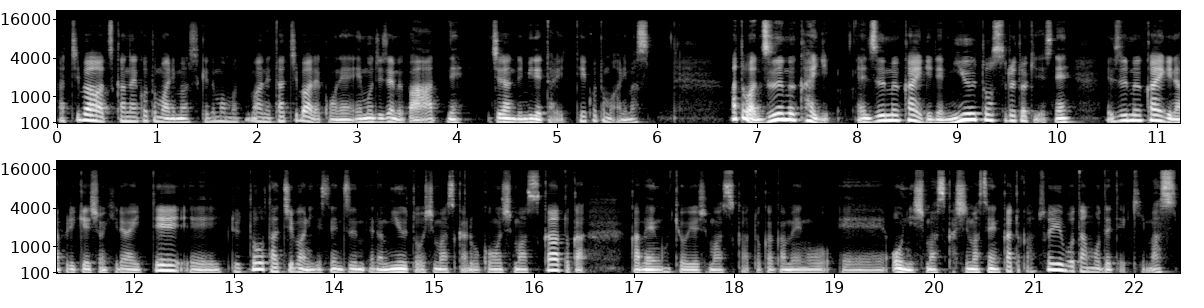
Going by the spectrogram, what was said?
タッチバーは使わないこともありますけども、まあね、タッチバーでこうね、絵文字全部バーってね、一覧で見れたりっていうこともあります。あとは Zoom 会議。Zoom 会議でミュートするときですね。Zoom 会議のアプリケーションを開いていると、立場にですね、Zoom ミュートをしますか、録音しますかとか、画面を共有しますかとか、画面を、えオンにしますか、しませんかとか、そういうボタンも出てきます。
